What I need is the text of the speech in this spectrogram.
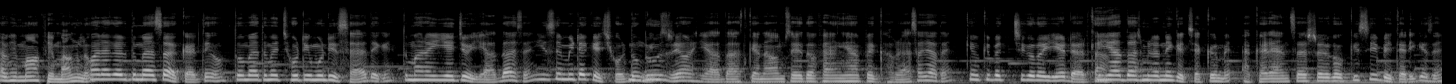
अभी माफ़ी मांग लो। और अगर तुम ऐसा करते हो तो मैं तुम्हें छोटी मोटी सह देके तुम्हारा ये जो यादाश्त है इसे मिटा के छोड़ दूँगी। दूसरे और यादाश्त के नाम से तो फैंग यहाँ पे घबरा सा जाता है क्योंकि बच्चे को तो ये डर था। यादाश्त मिटाने के चक्कर में अगर एंसेस्टर को किसी भी तरीके से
